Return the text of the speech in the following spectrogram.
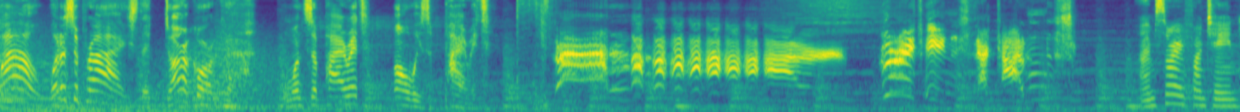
Wow, what a surprise! The Dark Orca. Once a pirate, always a pirate. Ah! Greetings, Nektons! I'm sorry, Fontaine,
